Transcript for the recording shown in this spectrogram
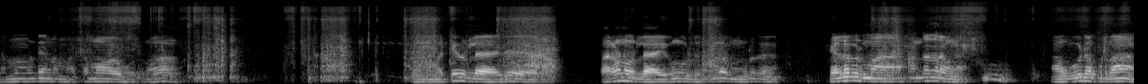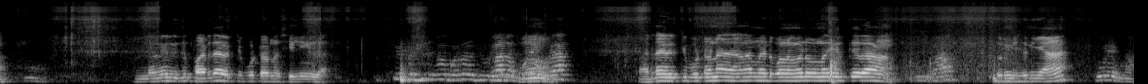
நம்ம மட்டும் நம்ம அத்தமாவை போடுறோம் மட்டியூரில் இது பரவனூரில் இவங்க வீட்டுக்குள்ள முருகன். செல்லபெருமா சொந்தங்கிறவங்க. அவங்க வீடு அப்படி தான் இல்லவே இது படுதா வச்சு போட்டோன்னு சீலிங்கில் படுதா வச்சு போட்டோன்னா அதெல்லாம் மேடு பழம் மேடு பழம் இருக்குதான் சுருங்கி பூரேப்பா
